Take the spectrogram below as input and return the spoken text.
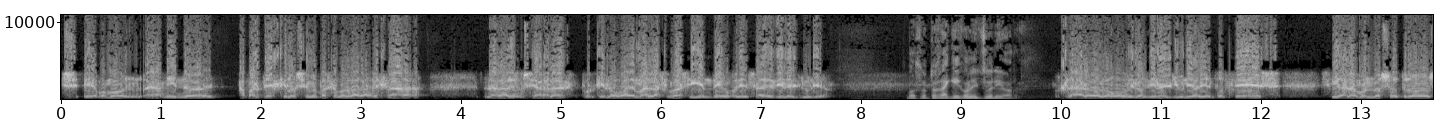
Sí, vamos, a mí no, aparte es que no se me pasa por la cabeza nada que no sea ganar, porque luego además la semana siguiente, como bien sabes, viene el Junior. Vosotros aquí con el Junior. Claro, luego nos viene el Junior y entonces si ganamos nosotros,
